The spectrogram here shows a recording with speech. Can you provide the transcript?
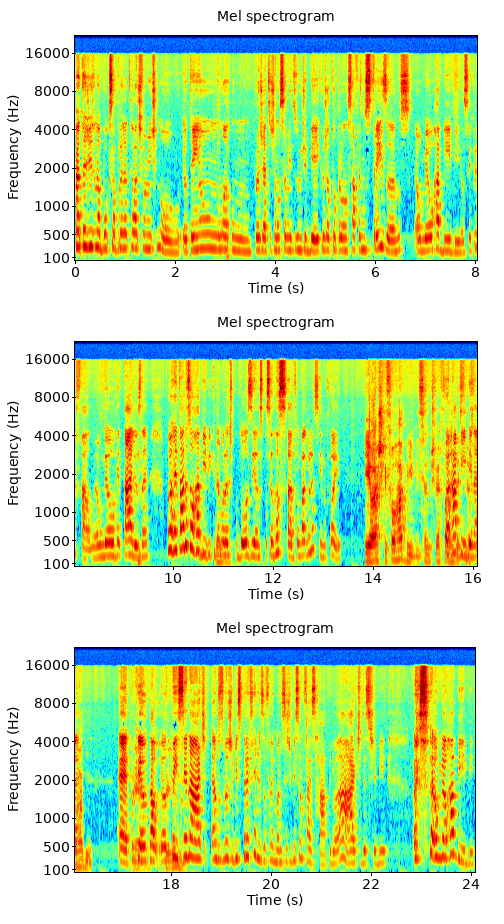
a na Books é um projeto relativamente novo. Eu tenho um, um projeto de lançamento de um GBA que eu já estou para lançar faz uns três anos. É o meu Habib, eu sempre falo. É o meu Retalhos, né? Foi o Retalhos ou o Habib que demorou, tipo, 12 anos para ser lançado? Foi um bagulho assim, não foi? Eu acho que foi o Habib, se eu não tiver falando foi Habib, né? Foi o Habib. É, porque é, eu, eu pensei na arte, é um dos meus gibis preferidos. Eu falei, mano, esse gibi você não faz rápido, a arte desse gibi. Esse é o meu Habib.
